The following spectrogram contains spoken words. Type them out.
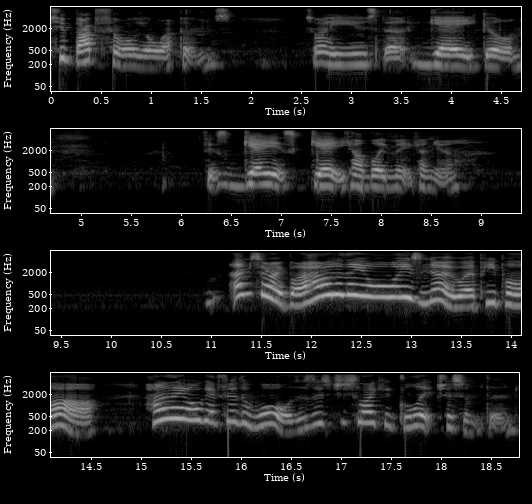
Too bad for all your weapons. So I use the gay gun. If it's gay, it's gay. You can't blame me, can you? I'm sorry, but how do they always know where people are? How do they all get through the walls? Is this just like a glitch or something?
